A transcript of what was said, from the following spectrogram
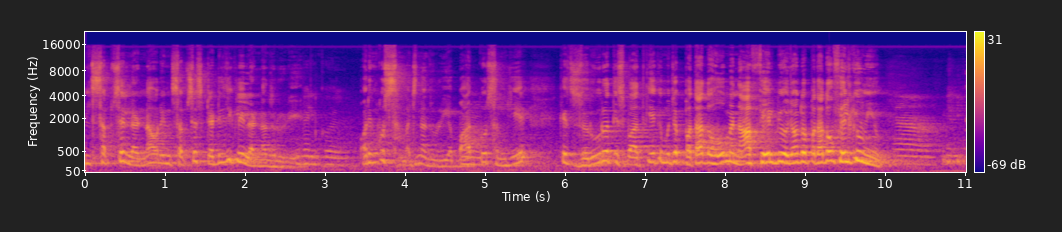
ان سب سے لڑنا اور ان سب سے اسٹریٹجکلی لڑنا ضروری ہے بالکل اور ان کو سمجھنا ضروری ہے بات کو سمجھیے کہ ضرورت اس بات کی ہے کہ مجھے پتا تو ہو میں نہ فیل بھی ہو جاؤں تو پتا تو فیل کیوں نہیں ہوں ہاں،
